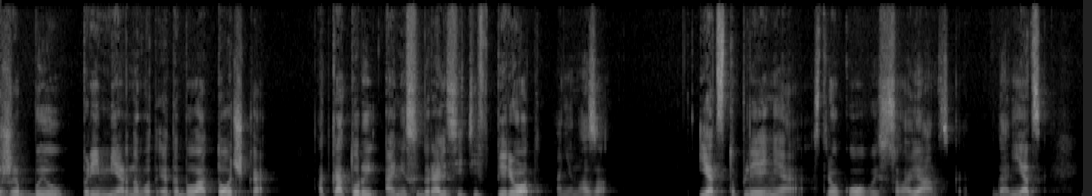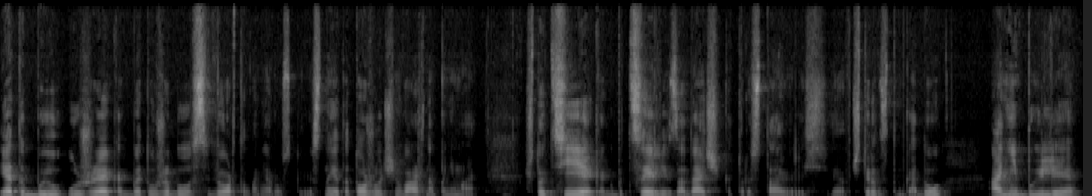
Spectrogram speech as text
же был примерно, вот это была точка, от которой они собирались идти вперед, а не назад и отступление Стрелкова из Славянска в Донецк, это был уже, как бы, это уже было свертывание русской весны. Это тоже очень важно понимать, что те, как бы, цели, задачи, которые ставились э, в 2014 году, они были,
